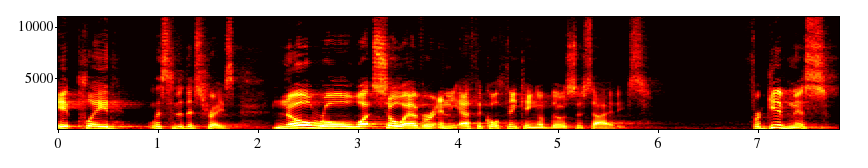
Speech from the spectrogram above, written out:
it played, listen to this phrase, no role whatsoever in the ethical thinking of those societies. Forgiveness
